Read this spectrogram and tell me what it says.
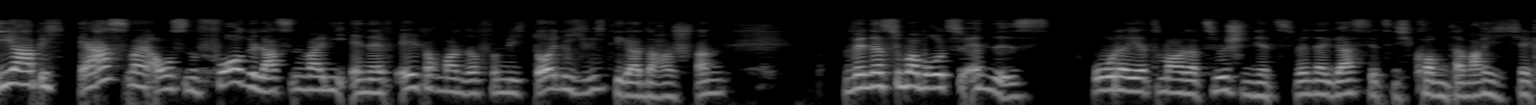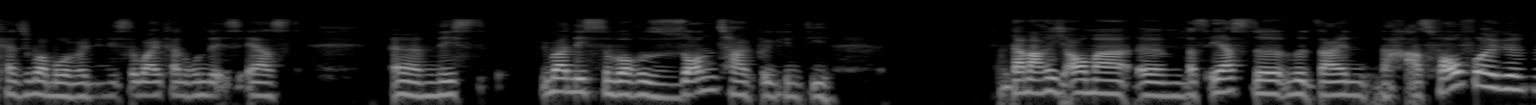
die habe ich erstmal außen vor gelassen, weil die NFL doch mal noch für mich deutlich wichtiger da stand. Wenn der Super Bowl zu Ende ist, oder jetzt mal dazwischen jetzt, wenn der Gast jetzt nicht kommt, dann mache ich hier kein Super Bowl, weil die nächste Wildcard-Runde ist erst ähm, nächst, übernächste Woche Sonntag beginnt die. Da mache ich auch mal, ähm, das erste wird sein eine HSV-Folge.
